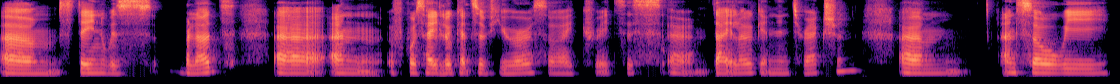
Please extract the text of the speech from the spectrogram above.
um, stained with blood. Uh, and of course, I look at the viewer, so I create this um, dialogue and interaction. Um, and so we,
